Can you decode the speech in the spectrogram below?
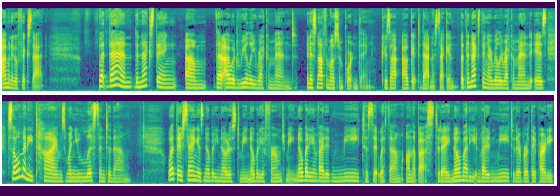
I'm going to go fix that. But then the next thing um, that I would really recommend, and it's not the most important thing because I'll get to that in a second, but the next thing I really recommend is so many times when you listen to them, what they're saying is nobody noticed me, nobody affirmed me, nobody invited me to sit with them on the bus today, nobody invited me to their birthday party.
